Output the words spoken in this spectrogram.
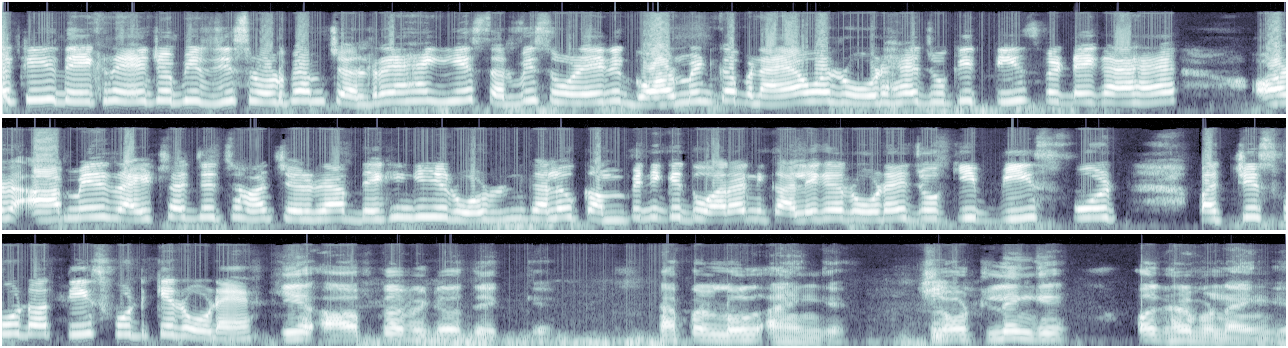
एक्चुअली देख रहे हैं जो भी जिस रोड पे हम चल रहे हैं ये सर्विस रोड है गवर्नमेंट का बनाया हुआ रोड है जो की तीस फीटे का है। और आप मेरे राइट साइड जो जहाँ चल रहे हैं आप देखेंगे ये रोड निकाले कंपनी के द्वारा निकाले गए रोड है जो कि 20 फुट 25 फुट और 30 फुट के रोड है। ये आपका वीडियो देख के यहाँ पर लोग आएँगे लौट लेंगे और घर बनाएँगे।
